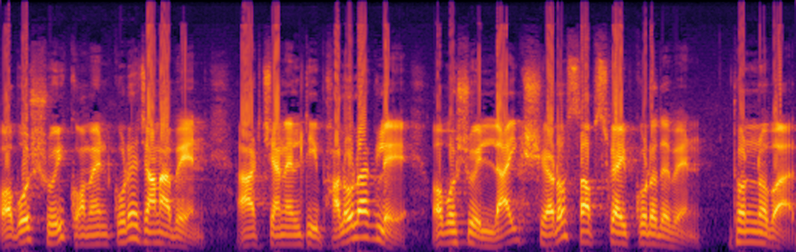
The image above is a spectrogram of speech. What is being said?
অবশ্যই কমেন্ট করে জানাবেন। আর চ্যানেলটি ভালো লাগলে অবশ্যই লাইক শেয়ার ও সাবস্ক্রাইব করে দেবেন। ধন্যবাদ।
